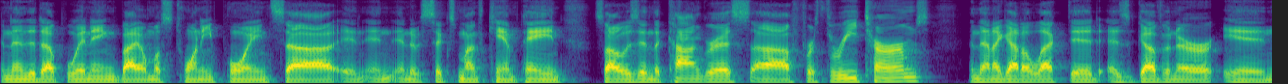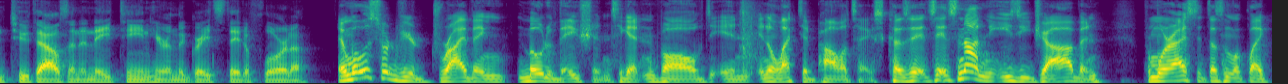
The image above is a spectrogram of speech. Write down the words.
and ended up winning by almost 20 points uh, in, in, in, a six month campaign. So I was in the Congress uh, for three terms. And then I got elected as governor in 2018 here in the great state of Florida. And what was sort of your driving motivation to get involved in, in elected politics? Because it's, it's not an easy job. And from where I sit, it doesn't look like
